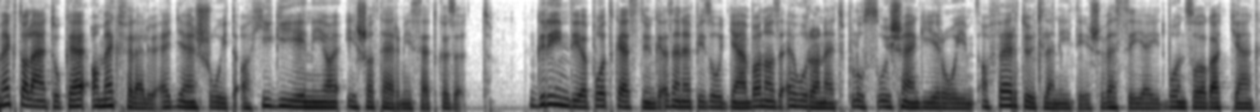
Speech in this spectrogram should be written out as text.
Megtaláltuk-e a megfelelő egyensúlyt a higiénia és a természet között? Green Deal podcastünk ezen epizódjában az Euronet Plus újságírói a fertőtlenítés veszélyeit boncolgatják,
